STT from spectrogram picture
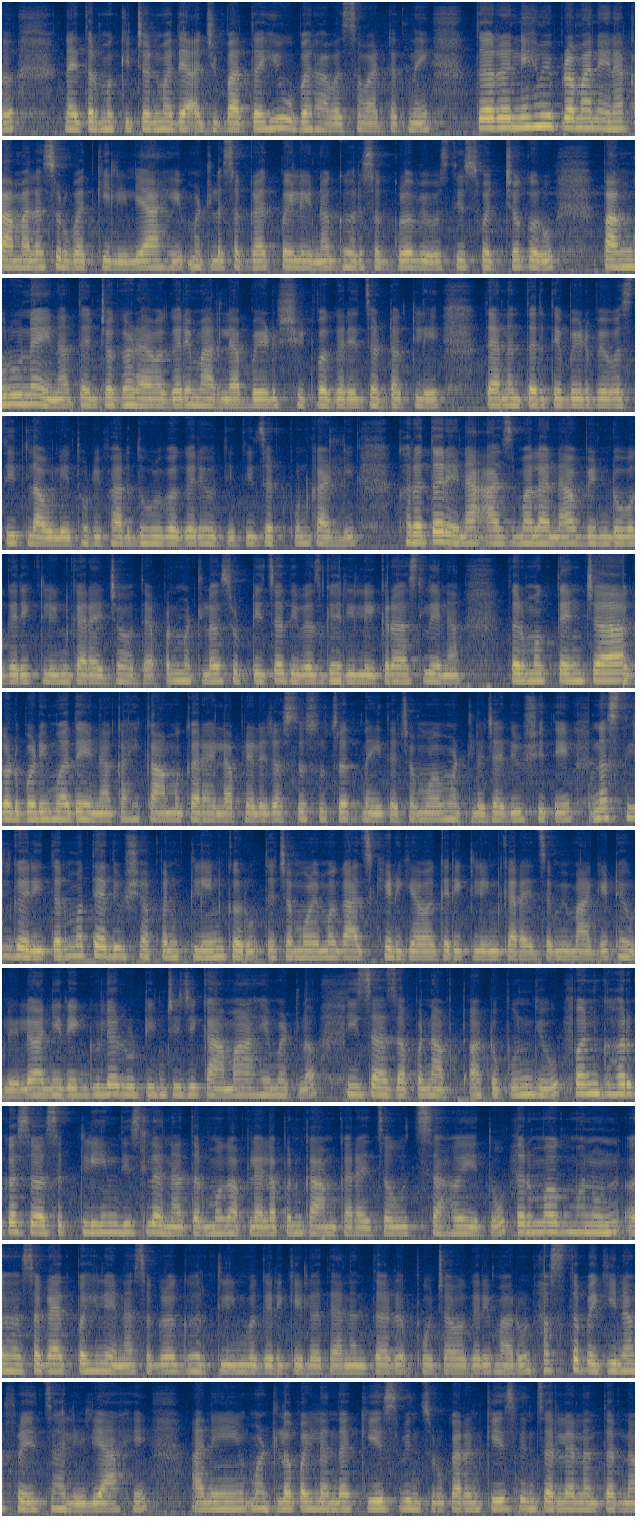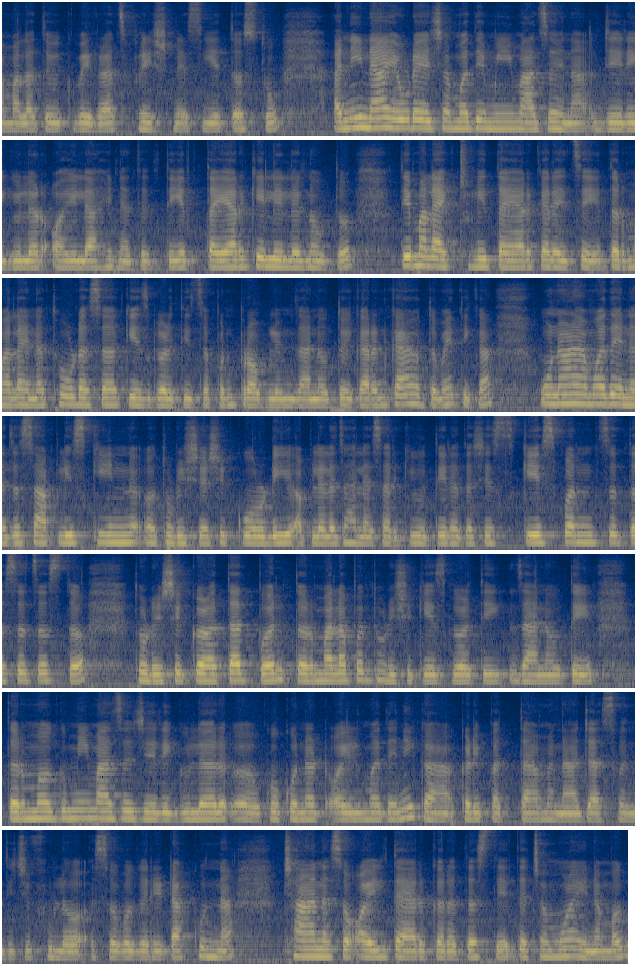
नाहीतर मग किचनमध्ये अजिबातही उभं राहावंसं वाटत नाही. तर नेहमीप्रमाणे ना कामाला सुरुवात केलेली आहे. म्हटलं सगळ्यात पहिले ना घर सगळं व्यवस्थित स्वच्छ करू. पांघरू नये ना त्यांच्या घड्या वगैरे मारल्या बेडशीट वगैरे झटकले. त्यानंतर ते बेड व्यवस्थित लावले. थोडीफार धूळ वगैरे होती ती झटकून काढली. खरं तर आहे ना आज मला ना विंडो वगैरे क्लीन करायच्या होत्या. पण म्हटलं सुट्टीचा दिवस घरी लेकरं असले ना तर मग त्यांच्या गडबडीमध्ये ना काही कामं करायला आपल्याला जास्त सुचत नाही. त्याच्यामुळे म्हटलं ज्या दिवशी ते नसतील घरी तर मग त्या दिवशी आपण क्लीन करू. त्याच्यामुळे मग आज खिडक्या वगैरे क्लीन करायचं मी मागे ठेवलेलं आणि रेग्युलर रुटीनची जी कामं आहे म्हटलं तीच आज आपण आप- आटोपून घेऊ. पण घर कसं असं क्लीन दिसलं ना तर मग आपल्याला पण काम करायचा उत्साह येतो. तर मग म्हणून सगळ्यात पहिले ना सगळं घर क्लीन वगैरे केलं. त्यानंतर पोचा वगैरे मारून मस्तपैकी ना फ्रेश झालेली आहे. आणि म्हटलं पहिल्यांदा केस विंचरू कारण केस विंचरल्यानंतर ना मला तो एक वेगळाच फ्रेशनेस येत असतो. आणि ना एवढं याच्यामध्ये मी माझं आहे ना जे रेग्युलर ऑइल आहे ना तर ते तयार केलेलं नव्हतं. ते मला ॲक्च्युली तयार करायचं आहे. तर मला आहे ना थोडासा केस गळतीचा पण प्रॉब्लेम जाणवतो आहे कारण काय होतं माहिती का? उन्हाळ्यामध्ये ना जसं आपली स्किन थोडीशी अशी कोरडी आपल्याला झाल्यासारखी होती ना तसेच केस पण तसंच असतं. थोडेसे गळतात पण तर मला पण थोडीशी केस गळती जाणवते. तर मग मी माझं जे रेग्युलर कोकोनट ऑइलमध्ये नाही का कढीपत्ता म्हणा जास्वंदीची फुलं असं वगैरे टाकून ना छान असं ऑइल तयार करत असते. त्याच्यामुळे ना मग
